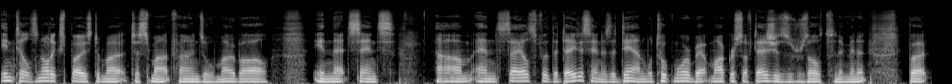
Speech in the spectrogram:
Intel's not exposed to, mo- to smartphones or mobile in that sense. Um, and sales for the data centers are down. We'll talk more about Microsoft Azure's results in a minute, but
